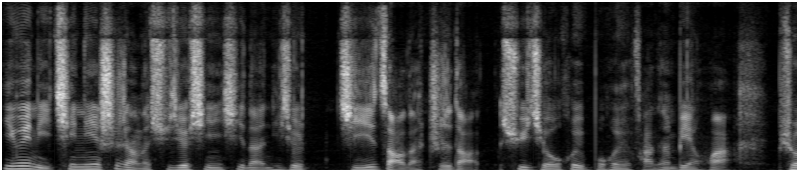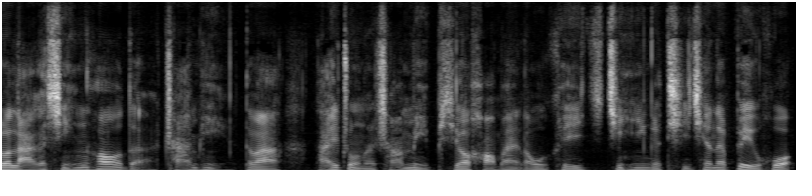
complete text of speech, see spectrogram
因为你倾听市场的需求信息呢，你就及早的知道需求会不会发生变化，比如说哪个型号的产品，对吧？哪一种的产品比较好卖，那我可以进行一个提前的备货，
